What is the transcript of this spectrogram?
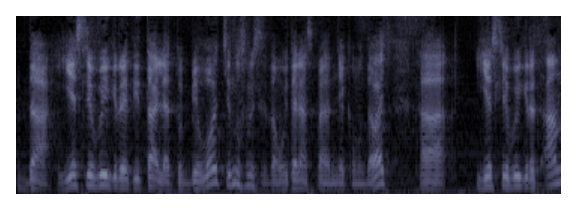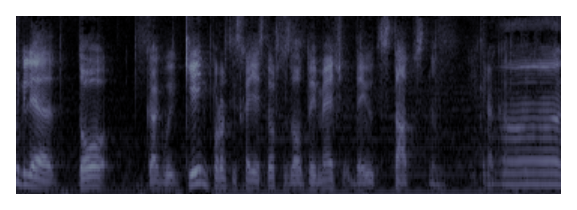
Да, если выиграет Италия, то Белотти, ну, в смысле, там у итальянцев, понятно, некому давать. А, если выиграет Англия, то как бы Кейн просто исходя из того, что золотой мяч дают статусным игрокам. А,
